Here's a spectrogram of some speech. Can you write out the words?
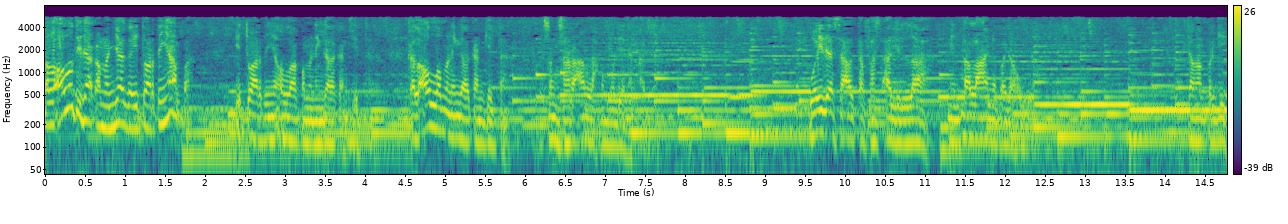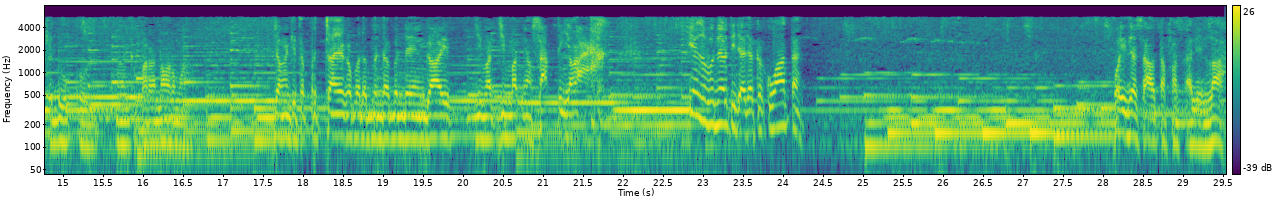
Kalau Allah tidak akan menjaga itu artinya apa? Itu artinya Allah akan meninggalkan kita. Kalau Allah meninggalkan kita sengsara Allah kemudian yang ada. Wa idza sa'alta fas'alillah mintalah pada Allah. Jangan pergi ke dukun jangan ke paranormal jangan kita percaya kepada benda-benda yang gaib jimat-jimat yang sakti yang ah. Ya sebenarnya tidak ada kekuatan Wa idza sa'alta fas'alillah.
